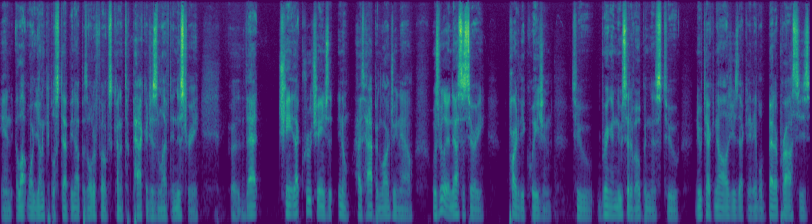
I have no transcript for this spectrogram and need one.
and a lot more young people stepping up as older folks kind of took packages and left industry, uh, that change, that crew change that you know has happened largely now was really a necessary part of the equation to bring a new set of openness to new technologies that can enable better processes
